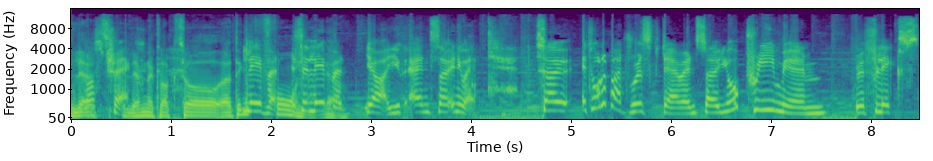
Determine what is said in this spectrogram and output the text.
Le- Lost track. 11 o'clock till I think it's 11. four It's now, 11. Yeah. you, and so, anyway, so it's all about risk, Darren. So, your premium reflects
